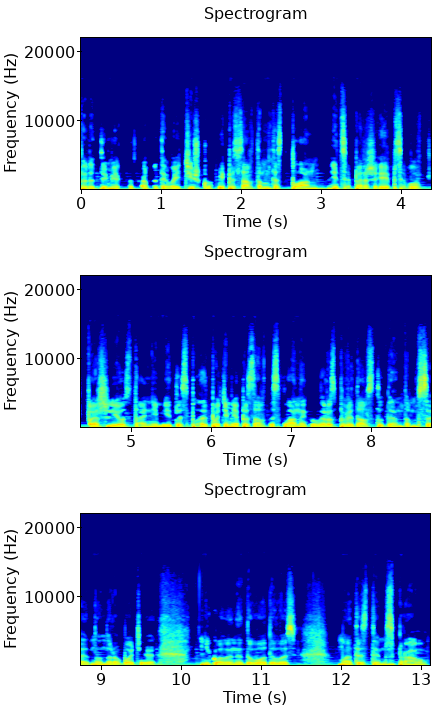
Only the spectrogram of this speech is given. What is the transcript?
перед тим, як потрапити в айтішку. І писав там тест-план. І це перший, це був перший і останній мій тест-план. Потім я писав тест-плани, коли розповідав студентам. Все, ну на роботі ніколи не доводилось мати з тим справу.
